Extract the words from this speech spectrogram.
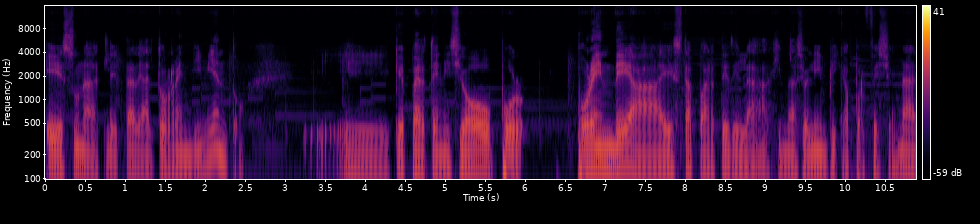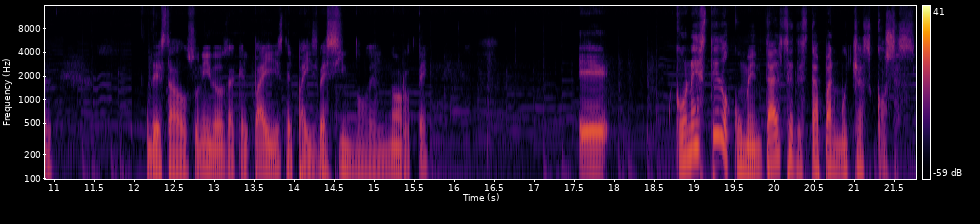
es una atleta de alto rendimiento. Eh, que perteneció por, por ende a esta parte de la gimnasia olímpica profesional de Estados Unidos, de aquel país, del país vecino del norte. Eh, con este documental se destapan muchas cosas.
